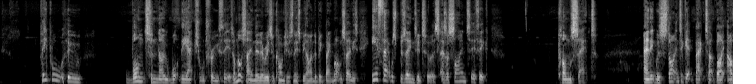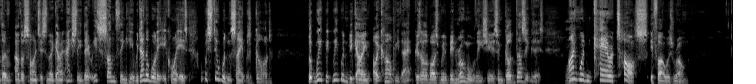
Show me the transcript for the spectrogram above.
people who want to know what the actual truth is. I'm not saying that there is a consciousness behind the Big Bang. What I'm saying is, if that was presented to us as a scientific concept, and it was starting to get backed up by other other scientists, and they're going, actually, there is something here. We don't know what it quite is. We still wouldn't say it was God. But we we wouldn't be going, oh, it can't be that, because otherwise we'd have been wrong all these years and God does exist. Mm. I wouldn't care a toss if I was wrong.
